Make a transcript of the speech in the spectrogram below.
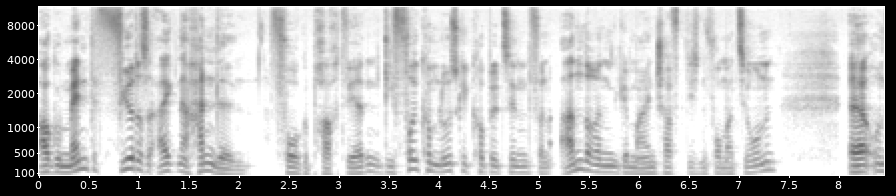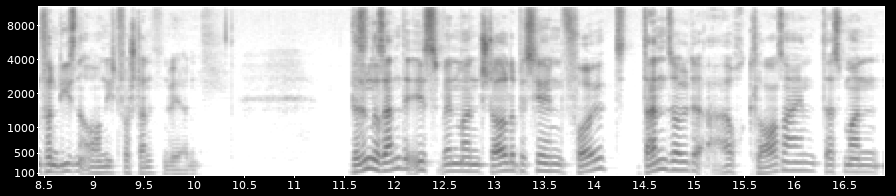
Argumente für das eigene Handeln vorgebracht werden, die vollkommen losgekoppelt sind von anderen gemeinschaftlichen Formationen äh, und von diesen auch nicht verstanden werden. Das Interessante ist, wenn man Stalder bis hierhin folgt, dann sollte auch klar sein, dass man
